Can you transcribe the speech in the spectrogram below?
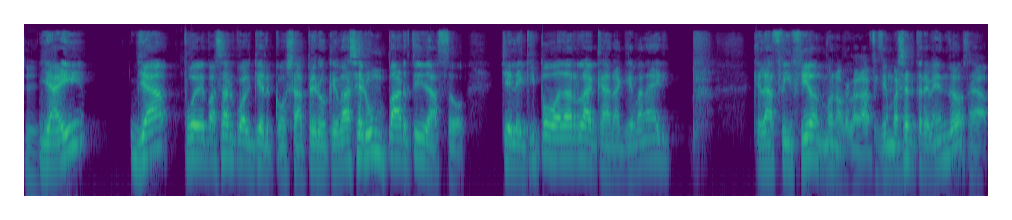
Y ahí ya puede pasar cualquier cosa, pero que va a ser un partidazo, que el equipo va a dar la cara, que van a ir que la afición, bueno, que la afición va a ser tremendo, o sea,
